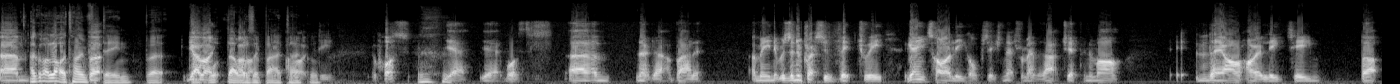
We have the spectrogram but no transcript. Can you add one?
Um, I got a lot of time But- for Dean, but yeah, that, like, that was a bad tackle. Dean. It was. yeah, yeah, it was. Um, no doubt about it. I mean, it was an impressive victory against higher league opposition. Let's remember that Chippenham are they are a higher league team, but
